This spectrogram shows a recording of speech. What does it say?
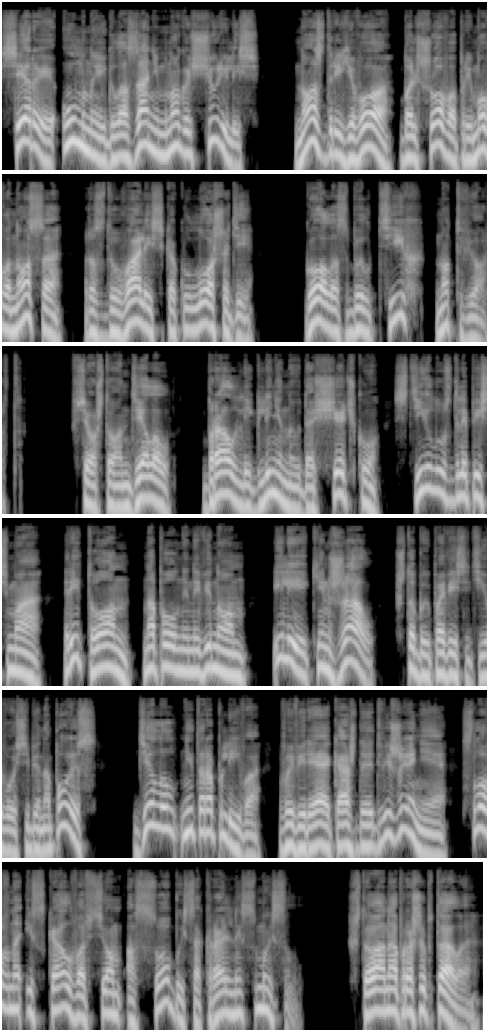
Серые, умные глаза немного щурились, ноздри его, большого прямого носа, раздувались, как у лошади. Голос был тих, но тверд. Все, что он делал, брал ли глиняную дощечку, стилус для письма, ритон, наполненный вином, или кинжал, чтобы повесить его себе на пояс, делал неторопливо, выверяя каждое движение, словно искал во всем особый сакральный смысл. «Что она прошептала?»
